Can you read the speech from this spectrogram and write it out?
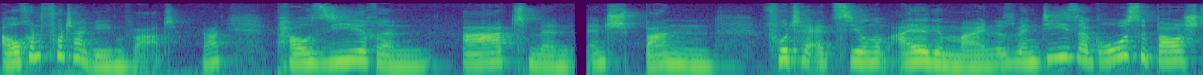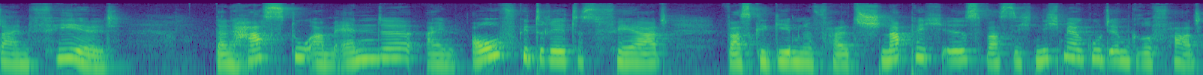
auch in Futtergegenwart, ja? pausieren, atmen, entspannen, Futtererziehung im Allgemeinen, also wenn dieser große Baustein fehlt, dann hast du am Ende ein aufgedrehtes Pferd, was gegebenenfalls schnappig ist, was sich nicht mehr gut im Griff hat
